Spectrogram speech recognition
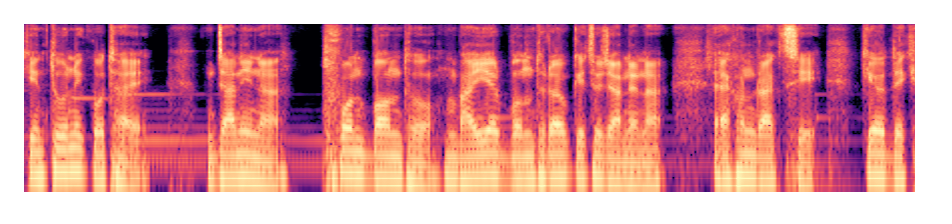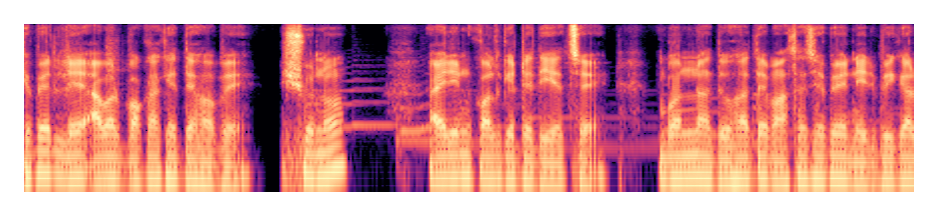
কিন্তু উনি কোথায়? জানি না। ফোন বন্ধ। ভাইয়ের বন্ধুরাও কিছু জানে না। এখন রাখছি। কেউ দেখে ফেললে আবার বকা খেতে হবে। শুনো। আইরিন কল কেটে দিয়েছে। বন্যা দুহাতে মাথা চেপে নির্বিকার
